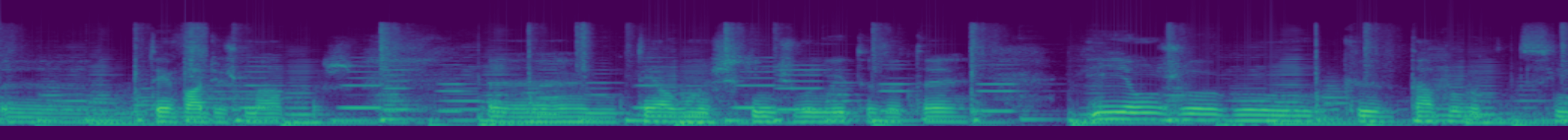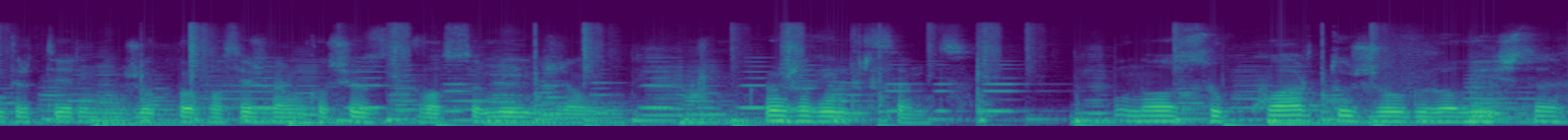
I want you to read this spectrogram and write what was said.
uh, tem vários mapas, uh, tem algumas skins bonitas até. E é um jogo que dava de se entreterem, um jogo para vocês jogarem com os seus vossos amigos, é um, é um jogo interessante. O nosso quarto jogo da lista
